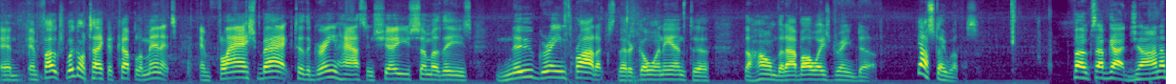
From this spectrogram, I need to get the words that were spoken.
And, and folks, we're going to take a couple of minutes and flash back to the greenhouse and show you some of these new green products that are going into the home that I've always dreamed of. Y'all stay with us. Folks, I've got Jonna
